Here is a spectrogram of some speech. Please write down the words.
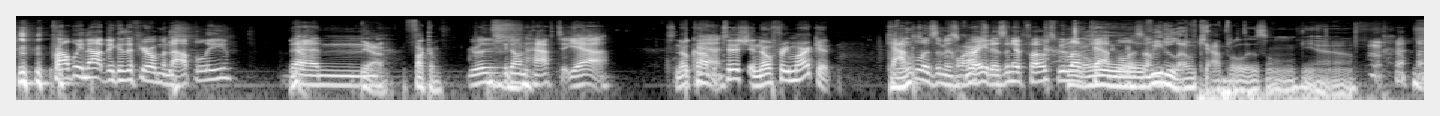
Probably not, because if you're a monopoly, then yeah, fuck him. you really don't have to. Yeah, It's no competition, no free market. capitalism is Classic. great, isn't it, folks? We love Oh, capitalism. we love capitalism. Yeah.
